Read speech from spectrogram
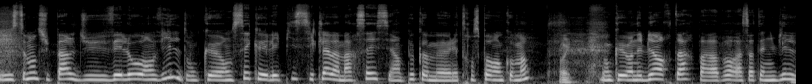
Et justement, tu parles du vélo en ville, donc euh, on sait que les pistes cyclables à Marseille, c'est un peu comme euh, les transports en commun. Oui. Donc euh, on est bien en retard par rapport à certaines villes,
